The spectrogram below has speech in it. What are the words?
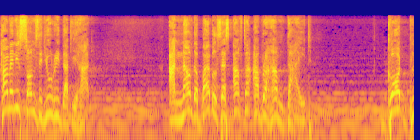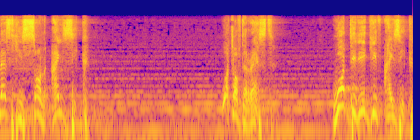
How many sons did you read that he had and now the Bible says after Abraham died God blessed his son Isaac. What of the rest? What did he give Isaac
